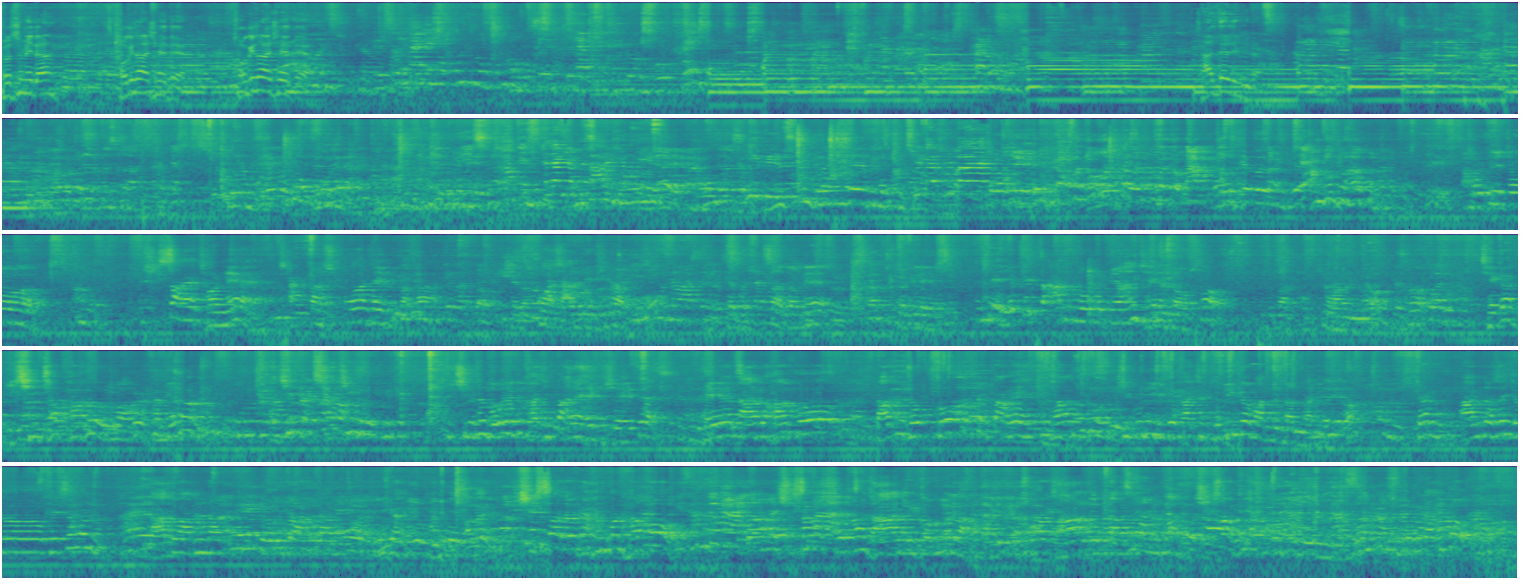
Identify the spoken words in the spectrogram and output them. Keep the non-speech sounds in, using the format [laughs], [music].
좋습니다. 거기서 하셔야 돼요. 거기서 하셔야 돼요. 잘 들립니다. 저기 저 식사 전에 잠깐 소화제에다가 소화 잘 되시라고 그래서 식사 전에 저기 근데 이렇게 딱 놓으면 재미가 없어 누가 독주하면요. 그래서 제가 미친 척하고 음악을 하면은 같이 같이 이렇게 치면서 노래도 같이 따라 해 주셔야 돼. 배 나도 하고 나도 좋고 따라 해 준 사람도 기분이 이렇게 같이 분위기가 맞는단 말이에요. 그냥 앉아서 이렇게 있으면 나도 안 나고 너도 안 나고 이게 안 되고 식사 전에 한 번 하고 식사가 소화가 잘될 겁니다 소화 잘된 다음에 식사 후에 한번 해요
